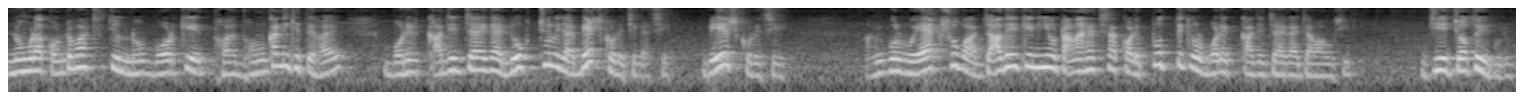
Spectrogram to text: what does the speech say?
নোংরা কন্ট্রোভার্সির জন্য বরকে ধমকানি খেতে হয়, বরের কাজের জায়গায় লোক চলে যায়, বেশ করেছে গেছে, বেশ করেছে। আমি বলব একশো বার, যাদেরকে নিয়েও টানা হেঁচড়া করে, প্রত্যেকে ওর বরের কাজের জায়গায় যাওয়া উচিত। যে যতই বলুক।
